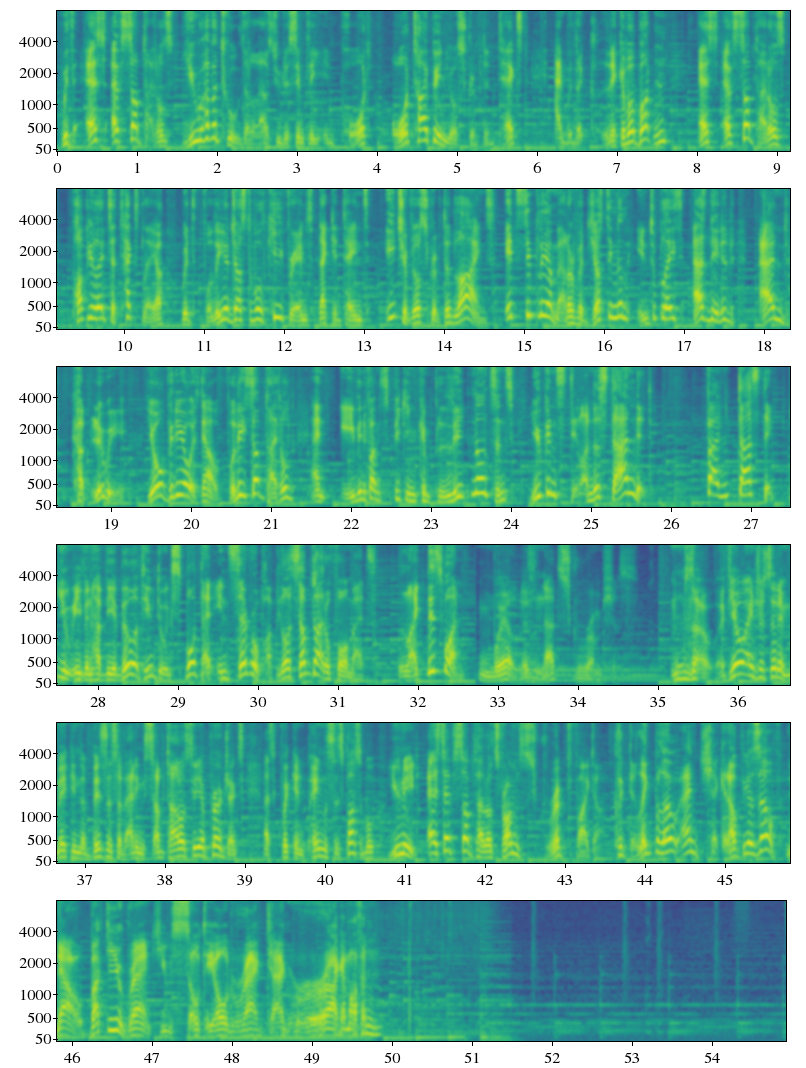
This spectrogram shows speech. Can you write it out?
With SF Subtitles, you have a tool that allows you to simply import or type in your scripted text, and with the click of a button, SF Subtitles populates a text layer with fully adjustable keyframes that contains each of your scripted lines. It's simply a matter of adjusting them into place as needed, and kablooey! Your video is now fully subtitled, and even if I'm speaking complete nonsense, you can still understand it. Fantastic! You even have the ability to export that in several popular subtitle formats, like this one. Well, isn't that scrumptious? So, if you're interested in making the business of adding subtitles to your projects as quick and painless as possible, you need SF subtitles from Scriptfighter. Click the link below and check it out for yourself. Now, back to you, Grant, you salty old ragtag ragamuffin.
